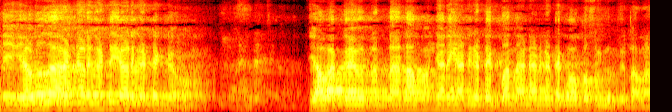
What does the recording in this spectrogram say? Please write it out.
ನೀವು ಹೇಳೋದ ಹನ್ನೆರಡು ಗಂಟೆ, ಎರಡು ಗಂಟೆಗೆ ನೀವು. ಯಾವಾಗ ನಾವು ಮುಂಜಾನೆ ಎಂಟು ಗಂಟೆಗೆ ಬಂದು ಹನ್ನೆರಡು ಗಂಟೆಗೆ ವಾಪಸ್ ಹೋಗಿರ್ತೀವಿ ನಾವು.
